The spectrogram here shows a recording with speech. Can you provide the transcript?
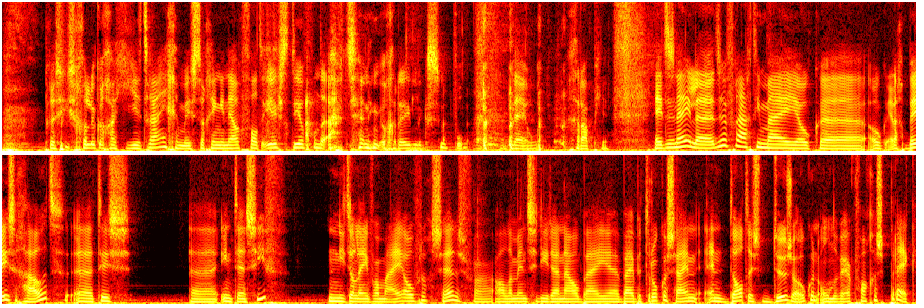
precies. Gelukkig had je je trein gemist. Dan ging in elk geval het eerste deel van de uitzending nog redelijk soepel. Nee hoor, grapje. Nee, het is een hele het vraag die mij ook, uh, ook erg bezighoudt. Uh, het is uh, intensief. Niet alleen voor mij overigens, hè, dus voor alle mensen die daar nou bij, bij betrokken zijn. En dat is dus ook een onderwerp van gesprek.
